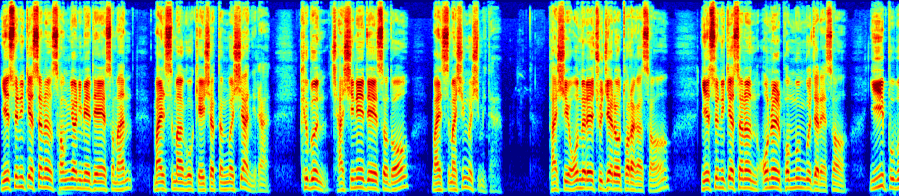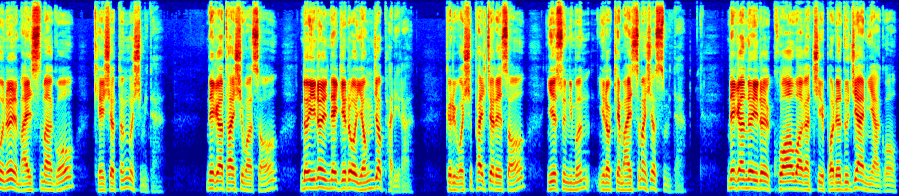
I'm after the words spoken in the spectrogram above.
예수님께서는 성령님에 대해서만 말씀하고 계셨던 것이 아니라 그분 자신에 대해서도 말씀하신 것입니다. 다시 오늘의 주제로 돌아가서 예수님께서는 오늘 본문 구절에서 이 부분을 말씀하고 계셨던 것입니다. 내가 다시 와서 너희를 내게로 영접하리라. 그리고 18절에서 예수님은 이렇게 말씀하셨습니다. 내가 너희를 고아와 같이 버려두지 아니하고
